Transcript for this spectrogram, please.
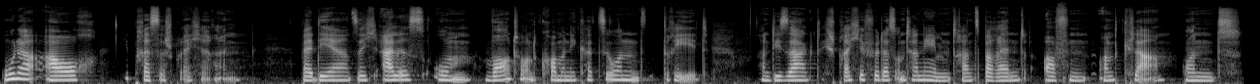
Oder auch die Pressesprecherin, bei der sich alles um Worte und Kommunikation dreht und die sagt, ich spreche für das Unternehmen transparent, offen und klar. Und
